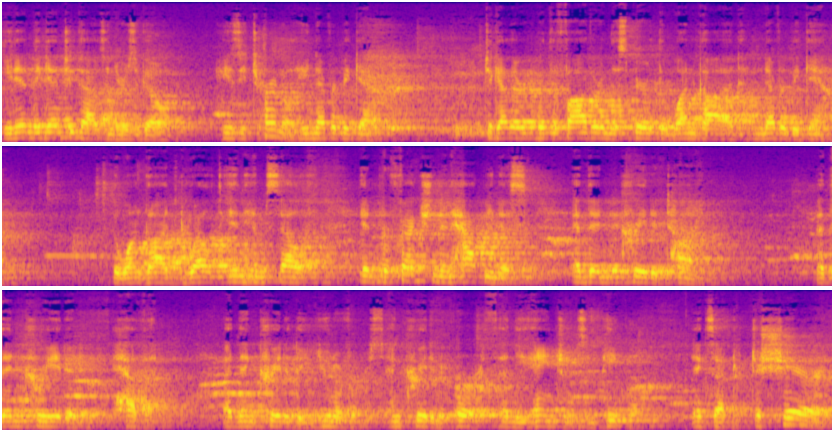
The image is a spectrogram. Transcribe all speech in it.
He didn't begin 2,000 years ago. He's eternal. He never began. Together with the Father and the Spirit, the one God never began. The one God dwelt in himself in perfection and happiness and then created time, and then created heaven, and then created the universe, and created earth and the angels and people, etc., to share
